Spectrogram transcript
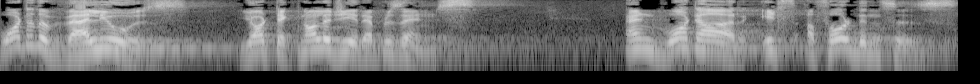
What are the values your technology represents? And what are its affordances?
